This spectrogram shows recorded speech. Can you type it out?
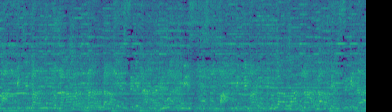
Avvicinando dalla nada, che nada nada,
